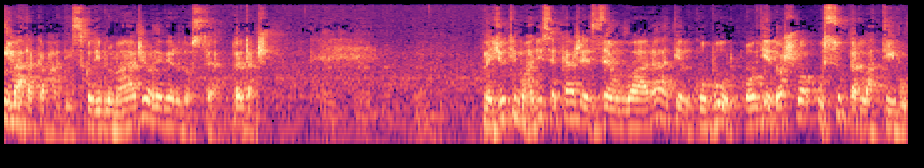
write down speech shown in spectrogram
Ima takav hadis. Kod Ibn Mađe on je vjerodostojan. To je tačno. Međutim, u hadisu kaže zawaratil kubur. Ovdje je došlo u superlativu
